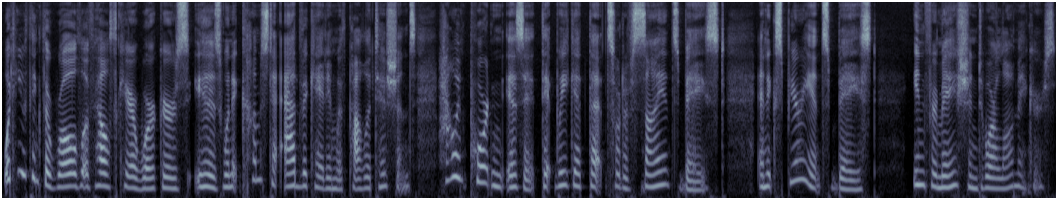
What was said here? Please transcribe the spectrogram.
What do you think the role of healthcare workers is when it comes to advocating with politicians? How important is it that we get that sort of science based and experience based information to our lawmakers?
